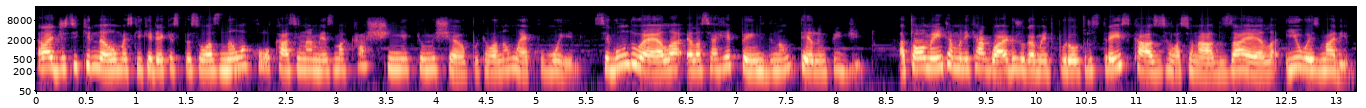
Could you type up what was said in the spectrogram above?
Ela disse que não, mas que queria que as pessoas não a colocassem na mesma caixinha que o Michel, porque ela não é como ele. Segundo ela, ela se arrepende de não tê-lo impedido. Atualmente, a Monique aguarda o julgamento por outros três casos relacionados a ela e o ex-marido.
